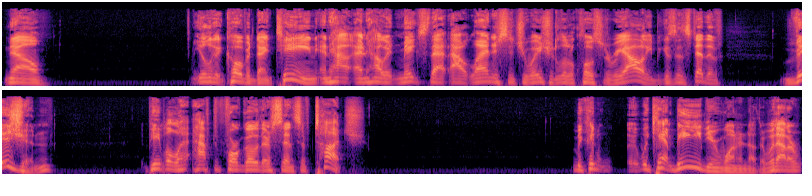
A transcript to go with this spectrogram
Now, you look at COVID nineteen and how and how it makes that outlandish situation a little closer to reality because instead of vision, people have to forego their sense of touch. We can we can't be near one another without a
